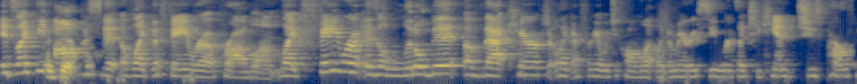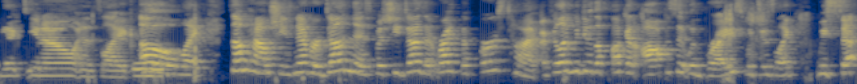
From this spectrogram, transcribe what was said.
It's like the opposite of like the Feyre problem. Like Feyre is a little bit of that character. Like I forget what you call him. What like a Mary Sue, where it's like she can't, she's perfect, you know. And it's like, Mhm. oh, like somehow she's never done this, but she does it right the first time. I feel like we do the fucking opposite with Bryce, which is like we set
